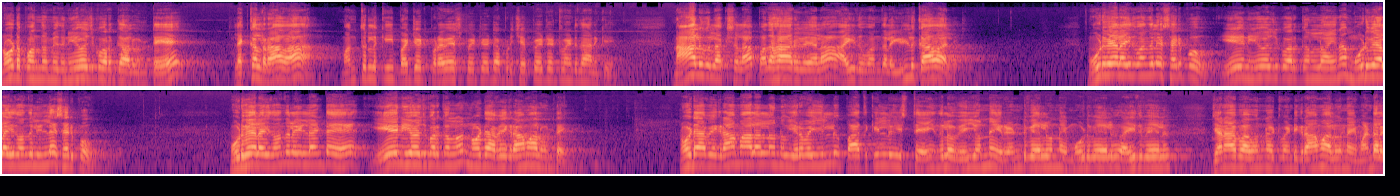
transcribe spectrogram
నూట పంతొమ్మిది నియోజకవర్గాలు ఉంటే లెక్కలు రావా? మంత్రులకి బడ్జెట్ ప్రవేశపెట్టేటప్పుడు చెప్పేటటువంటి దానికి నాలుగు లక్షల పదహారు వేల ఐదు వందల ఇళ్ళు కావాలి. మూడు వేల ఐదు వందలే సరిపోవు. ఏ నియోజకవర్గంలో అయినా మూడు వేల ఐదు వందల ఇళ్ళే సరిపోవు. మూడు వేల ఐదు వందల ఇళ్ళు అంటే ఏ నియోజకవర్గంలో నూట యాభై గ్రామాలు ఉంటాయి? నూట యాభై గ్రామాలలో నువ్వు ఇరవై ఇల్లు పాతికిళ్ళు ఇల్లు ఇస్తే ఇందులో వెయ్యి ఉన్నాయి రెండు వేలు ఉన్నాయి మూడు వేలు ఐదు వేలు జనాభా ఉన్నటువంటి గ్రామాలు ఉన్నాయి మండల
